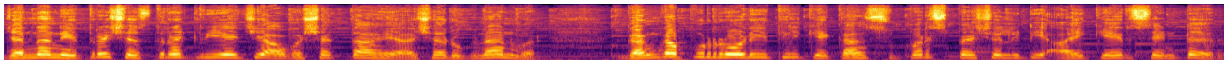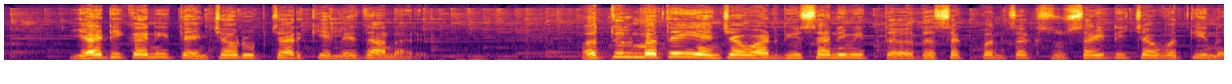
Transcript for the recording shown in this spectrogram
ज्यांना नेत्र शस्त्रक्रियेची आवश्यकता आहे अशा रुग्णांवर गंगापूर रोड येथील Kekan super speciality eye care centre या ठिकाणी त्यांच्यावर उपचार केले जाणार आहेत. अतुल मते यांच्या वाढदिवसानिमित्त दसक पंचक सोसायटीच्या वतीनं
